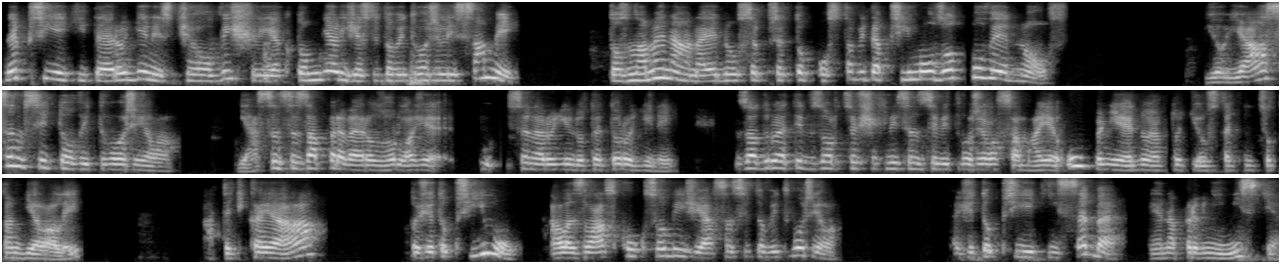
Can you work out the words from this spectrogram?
nepřijetí té rodiny, z čeho vyšli, jak to měli, že si to vytvořili sami, to znamená najednou se před to postavit a přijmout zodpovědnost. Jo, já jsem si to vytvořila. Já jsem se za prvé rozhodla, že se narodím do této rodiny. Za druhé ty vzorce všechny jsem si vytvořila sama. Je úplně jedno, jak to ti ostatní, co tam dělali. A teďka já, to, že to přijmu, ale s láskou k sobě, že já jsem si to vytvořila. Takže to přijetí sebe je na prvním místě.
